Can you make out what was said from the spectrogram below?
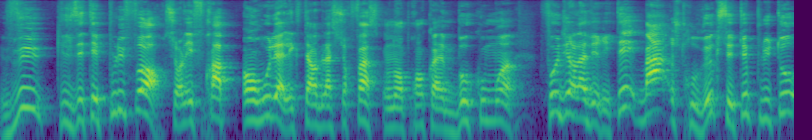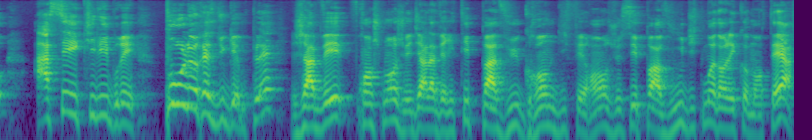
vu qu'ils étaient plus forts sur les frappes enroulées à l'extérieur de la surface, on en prend quand même beaucoup moins. Faut dire la vérité, bah, je trouvais que c'était plutôt assez équilibré. Pour le reste du gameplay, j'avais, franchement, je vais dire la vérité, pas vu grande différence. Je sais pas vous, dites-moi dans les commentaires.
